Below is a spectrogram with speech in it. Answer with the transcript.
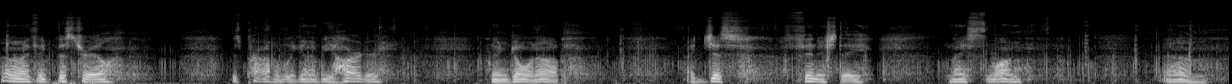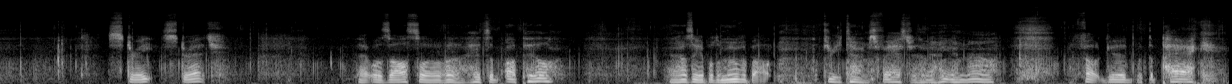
I I think this trail is probably going to be harder than going up. I just finished a nice long um, straight stretch that was also uh, had some uphill and I was able to move about three times faster than I am now. felt good with the pack.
